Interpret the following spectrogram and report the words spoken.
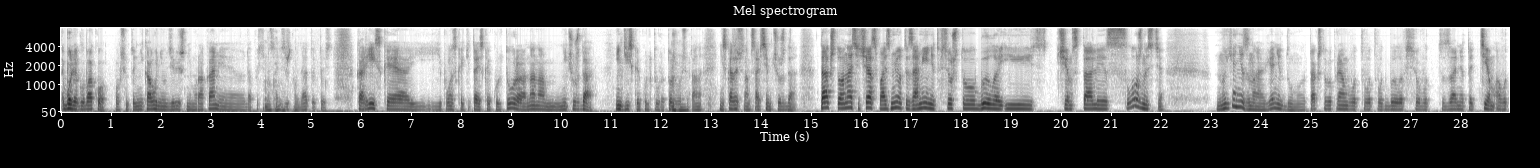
более глубоко. В общем-то, никого не удивишь ни мураками, допустим, ну, конечно. да, то, то есть корейская, японская, китайская культура, она нам не чужда. Индийская культура тоже, uh-huh. в общем-то, она не сказать, что нам совсем чужда. Так что она сейчас возьмет и заменит все, что было и чем стали сложности. Ну, я не знаю, я не думаю. Так, чтобы прям вот, вот, вот было все вот занято тем, а вот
